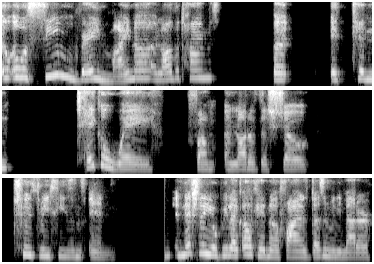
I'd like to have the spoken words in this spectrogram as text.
it, it will seem very minor a lot of the times but it can take away from a lot of the show two, three seasons in. Initially, you'll be like, okay, no, fine, it doesn't really matter.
